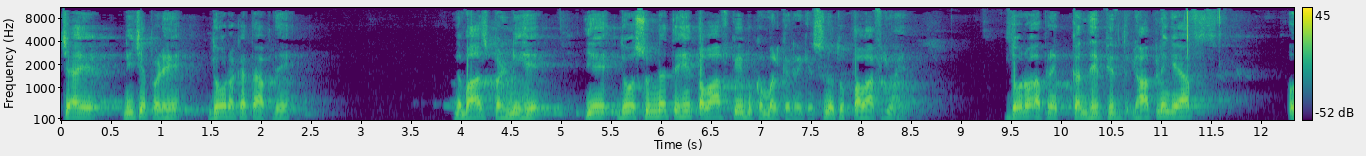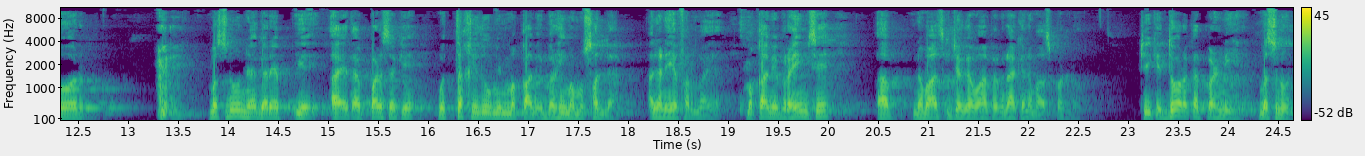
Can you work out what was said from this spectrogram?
چاہے نیچے پڑھیں، دو رکعت آپ نے نماز پڑھنی ہے۔ یہ دو سنتیں ہیں طواف کے مکمل کرنے کے۔ سنت الطواف جو ہے دونوں اپنے کندھے پھر ڈھانپ لیں گے آپ۔ اور مصنون ہے، اگر یہ آیت آپ پڑھ سکیں وہ تخدو من مقام ابراہیم مسلح اللہ نے یہ فرمایا مقام ابراہیم سے آپ نماز کی جگہ وہاں پہ بنا کے نماز پڑھ لو۔ ٹھیک ہے، دو رکعت پڑھنی ہے مصنون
